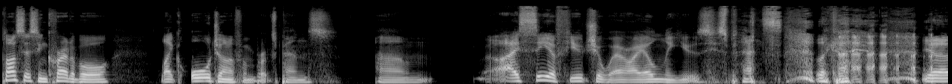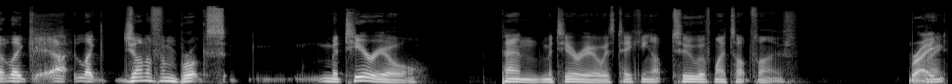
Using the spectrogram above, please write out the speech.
Plus, it's incredible, like all Jonathan Brooks pens. Um, I see a future where I only use his pens, like you know, like uh, like Jonathan Brooks material, pen material is taking up two of my top five. Right. right.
